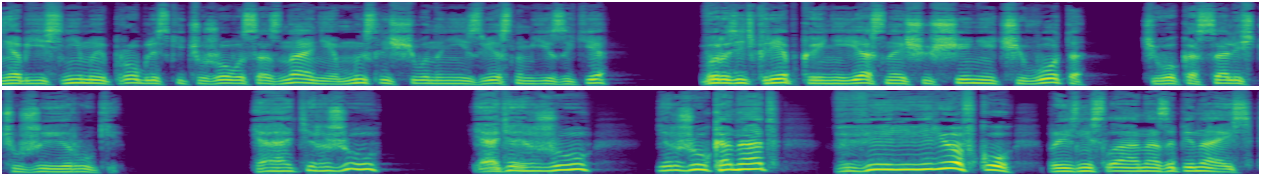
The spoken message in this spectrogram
необъяснимые проблески чужого сознания, мыслящего на неизвестном языке, выразить крепкое неясное ощущение чего-то, чего касались чужие руки. «Я держу, я держу, держу канат, в веревку», — произнесла она, запинаясь.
